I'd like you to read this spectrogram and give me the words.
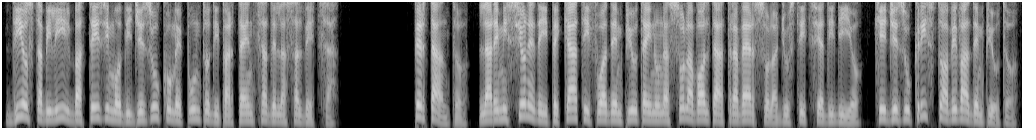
Dio stabilì il battesimo di Gesù come punto di partenza della salvezza. Pertanto, la remissione dei peccati fu adempiuta in una sola volta attraverso la giustizia di Dio, che Gesù Cristo aveva adempiuto.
